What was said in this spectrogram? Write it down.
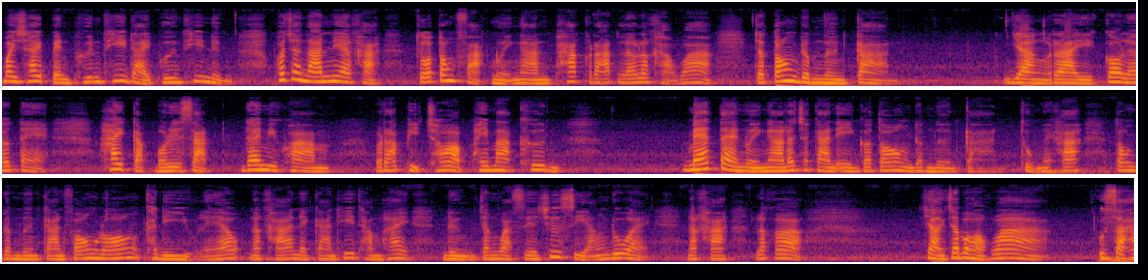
ไม่ใช่เป็นพื้นที่ใดพื้นที่หนึ่ง เพราะฉะนั้นเนี่ยค่ะก็ต้องฝากหน่วยงานภาครัฐแล้วล่ะค่ะว่า จะต้องดำเนินการอย่างไรก็แล้วแต่ให้กับบริษัทได้มีความ รับผิดชอบให้มากขึ้น แม้แต่หน่วยงานราชการเองก็ต้องดำเนินการถูกไหมคะ ต้องดำเนินการฟ้องร้องคดีอยู่แล้วนะคะ ในการที่ทำให้หนึ่งจังหวัดเสียชื่อเสียงด้วยนะคะ แล้วก็อยากจะบอกว่าอุตสาห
